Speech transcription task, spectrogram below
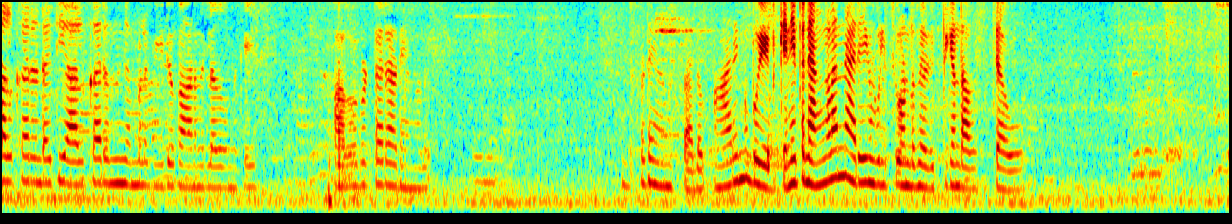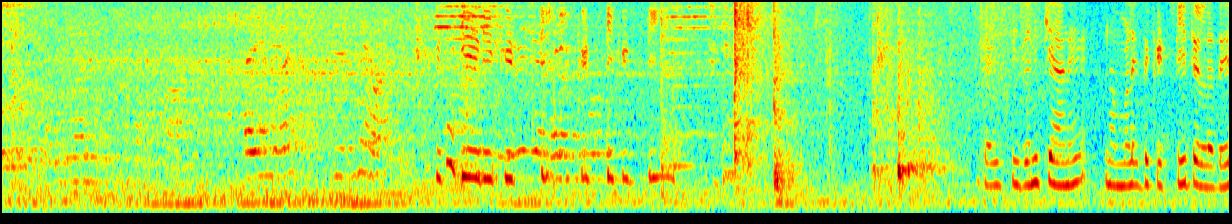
ആൾക്കാരുണ്ടായിട്ട് ഈ ആൾക്കാരൊന്നും നമ്മളെ വീഡിയോ കാണുന്നില്ല തോന്നുന്നു കേസ് പാവപ്പെട്ടവരാണ് ഞങ്ങൾ ഇവിടെയാണ് സ്ഥലം. ആരെങ്കിലും പോയി എടുക്കുക ഇനിയിപ്പോൾ ഞങ്ങൾ തന്നെ ആരെങ്കിലും വിളിച്ചു കൊണ്ടുവന്ന് എടുപ്പിക്കേണ്ട അവസ്ഥയാവോ? ഗൈസ് ഇവനിക്കാണ് നമ്മളിത് കിട്ടിയിട്ടുള്ളത്.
